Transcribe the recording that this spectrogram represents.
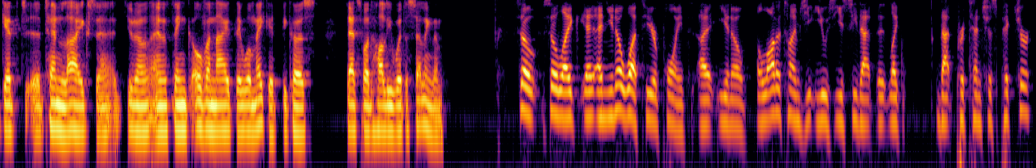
get uh, 10 likes, uh, you know, and think overnight they will make it because that's what Hollywood is selling them. So, so like, and, and you know what? To your point, uh, you know, a lot of times you you, you see that uh, like that pretentious picture,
